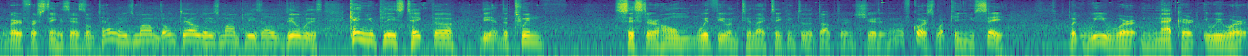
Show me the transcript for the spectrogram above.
The very first thing he says, "Don't tell his mom. Don't tell his mom, please. I'll deal with this. Can you please take the the the twin?" sister home with you until I take him to the doctor and shit. And of course, what can you say? But we were knackered. We were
